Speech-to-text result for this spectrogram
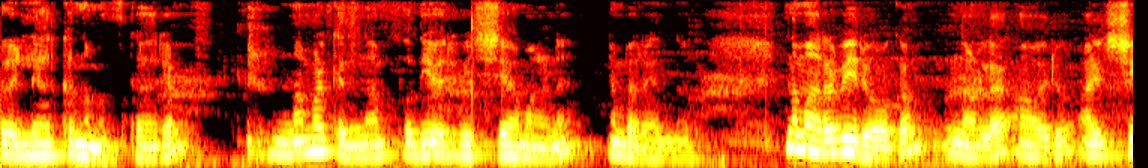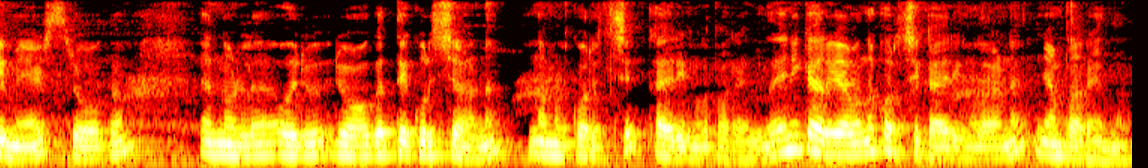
എല്ലാവർക്കും നമസ്കാരം. നമ്മൾക്കിന്ന് പുതിയൊരു വിഷയമാണ് ഞാൻ പറയുന്നത്. ഇന്ന് മറവി രോഗം എന്നുള്ള ആ ഒരു അൾഷിമേഴ്സ് രോഗം എന്നുള്ള ഒരു രോഗത്തെക്കുറിച്ചാണ് നമ്മൾ കുറച്ച് കാര്യങ്ങൾ പറയുന്നത്. എനിക്കറിയാവുന്ന കുറച്ച് കാര്യങ്ങളാണ് ഞാൻ പറയുന്നത്.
